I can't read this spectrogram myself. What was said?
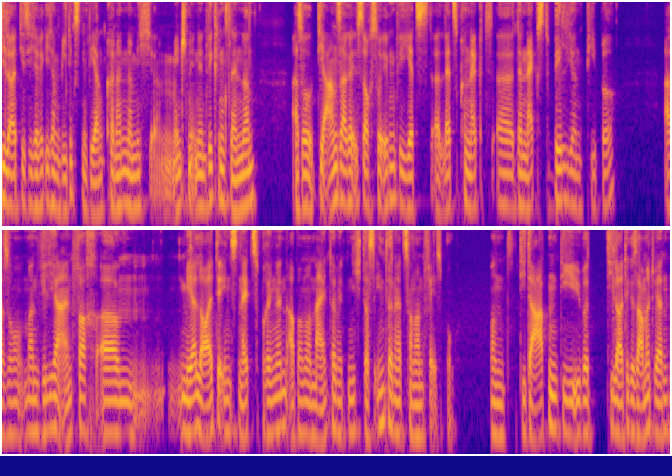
die Leute, die sich ja wirklich am wenigsten wehren können, nämlich äh, Menschen in Entwicklungsländern. Also die Ansage ist auch so irgendwie jetzt, uh, let's connect uh, the next billion people. Also man will ja einfach ähm, mehr Leute ins Netz bringen, aber man meint damit nicht das Internet, sondern Facebook. Und die Daten, die über die Leute gesammelt werden,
